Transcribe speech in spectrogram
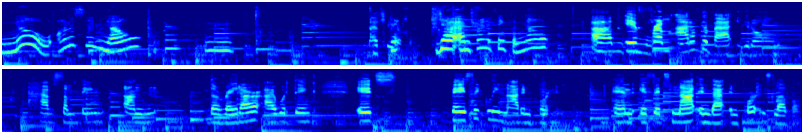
no, honestly, no. Mm, That's can't- beautiful. yeah, I'm trying to think, but no. Um, If no. from out of the bat you don't have something on the radar, I would think it's basically not important. And if it's not in that importance level,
